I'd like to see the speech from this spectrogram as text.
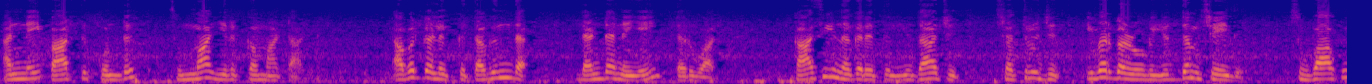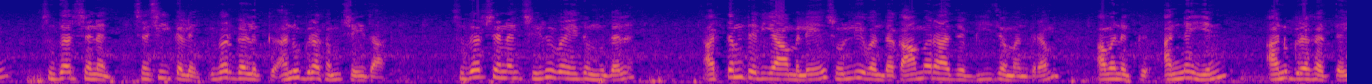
அன்னை பார்த்து கொண்டு சும்மா இருக்க மாட்டாள். அவர்களுக்கு தகுந்த தண்டனையை தருவாள். காசி நகரத்தில் யுதாஜித் சத்ருஜித் இவர்களோடு யுத்தம் செய்து சுபாகு சுதர்சனன் சசிகலை இவர்களுக்கு அனுகிரகம் செய்தார். சுதர்சனன் சிறுவயது முதல் அர்த்தம் தெரியாமலே சொல்லி வந்த காமராஜ பீஜ மந்திரம் அவனுக்கு அன்னையின் அனுகிரகத்தை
